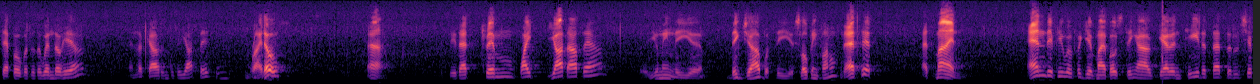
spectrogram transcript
step over to the window here and look out into the yacht basin? Righto. Ah. See that trim white yacht out there? Uh, you mean the uh, big job with the uh, sloping funnel? That's it. That's mine. And if you will forgive my boasting, I'll guarantee that that little ship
